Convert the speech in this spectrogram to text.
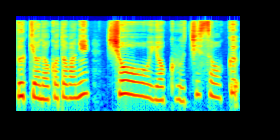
仏教の言葉に小欲知足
